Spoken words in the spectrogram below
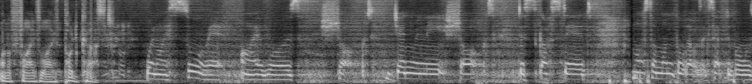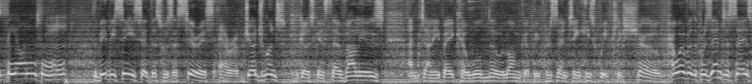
on a Five Live podcast. When I saw it, I was shocked, genuinely shocked, disgusted. How someone thought that was acceptable was beyond me. The BBC said this was a serious error of judgment, it goes against their values, and Danny Baker will no longer be presenting his weekly show. However, the presenter says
